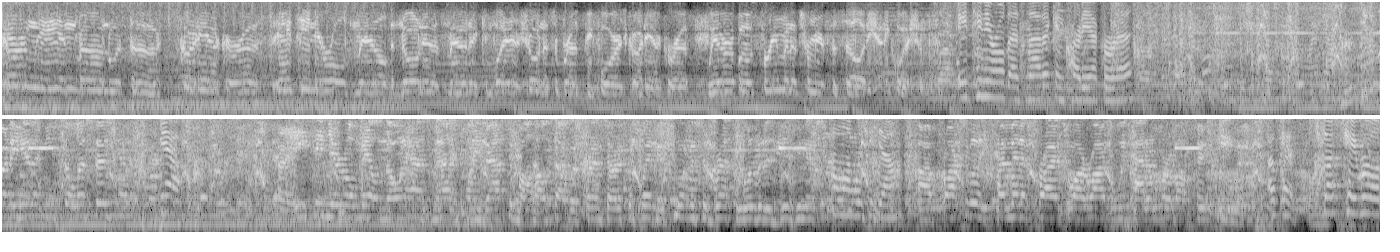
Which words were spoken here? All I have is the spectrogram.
currently cardiac arrest, 18-year-old male, known as asthmatic, complaining of shortness of breath before his cardiac arrest. We are about three minutes from your facility. Any questions? 18 year old asthmatic and cardiac arrest. Everybody here that needs to listen? Yeah. All right, 18-year-old male, known asthmatic, playing basketball outside with friends, started complaining of shortness of breath, a little bit of dizziness. How long was he down? Uh, approximately 10 minutes prior to our arrival, we've had him for about 15 minutes. Okay. Dr. Cabrel,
